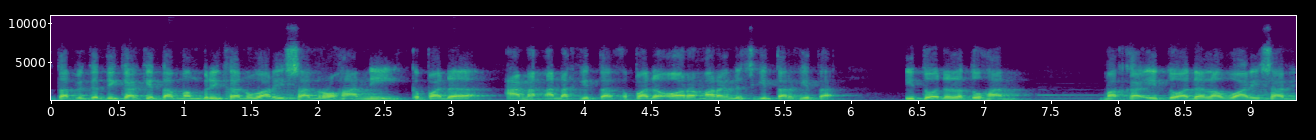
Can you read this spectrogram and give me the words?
Tetapi ketika kita memberikan warisan rohani kepada anak-anak kita, kepada orang-orang di sekitar kita, itu adalah Tuhan maka itu adalah warisan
